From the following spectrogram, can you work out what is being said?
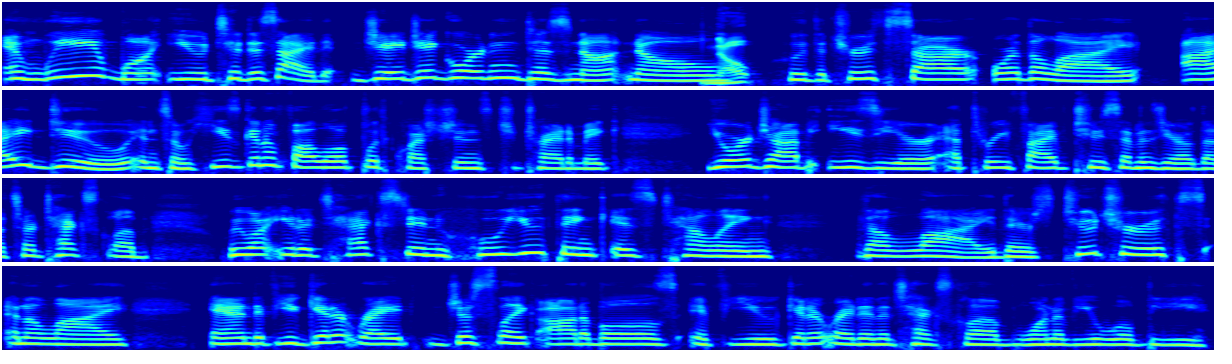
And we want you to decide. JJ Gordon does not know Nope. who the truths are or the lie. I do. And so he's going to follow up with questions to try to make your job easier at 35270. That's our text club. We want you to text in who you think is telling the lie. There's two truths and a lie. And if you get it right, just like Audibles, if you get it right in the text club, one of you will be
